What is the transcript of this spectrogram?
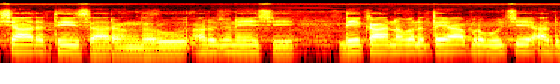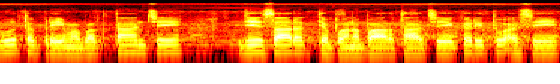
शारथी सारंगधरू अर्जुनेशी. देखा नवलतया प्रभूचे अद्भुत प्रेम भक्तांचे जे सारथ्यपण पार्थाचे करीतो असे.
